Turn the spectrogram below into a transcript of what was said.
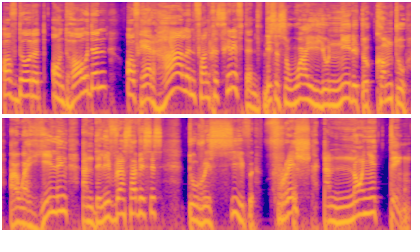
Of door het onthouden of herhalen van geschriften. This is why you need to come to our healing and deliverance services to receive fresh anointing.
